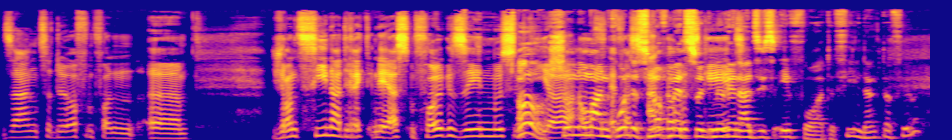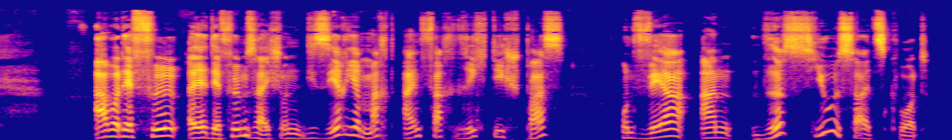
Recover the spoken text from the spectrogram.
sagen zu dürfen, von äh, John Cena direkt in der ersten Folge sehen müssen. Oh, schon nochmal ein Grund, es noch mehr zu ignorieren, als ich es eh vorhatte. Vielen Dank dafür. Aber der Film, äh, der Film sag ich schon, die Serie macht einfach richtig Spaß. Und wer an The Suicide Squad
